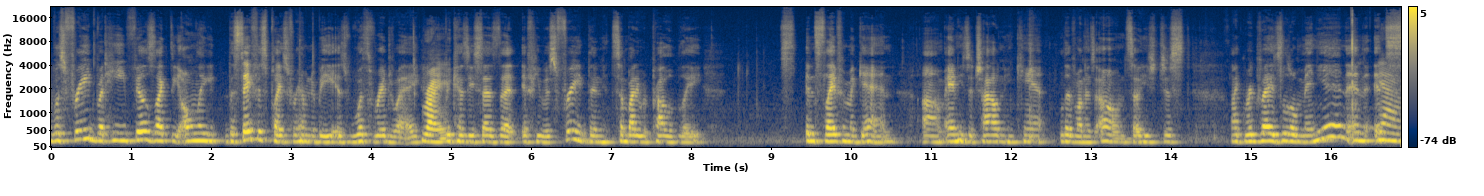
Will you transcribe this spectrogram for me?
was freed, but he feels like the only the safest place for him to be is with Ridgeway, right? Because he says that if he was freed, then somebody would probably enslave him again. Um, and he's a child and he can't live on his own, so he's just like Ridgeway's little minion, and it's yeah.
